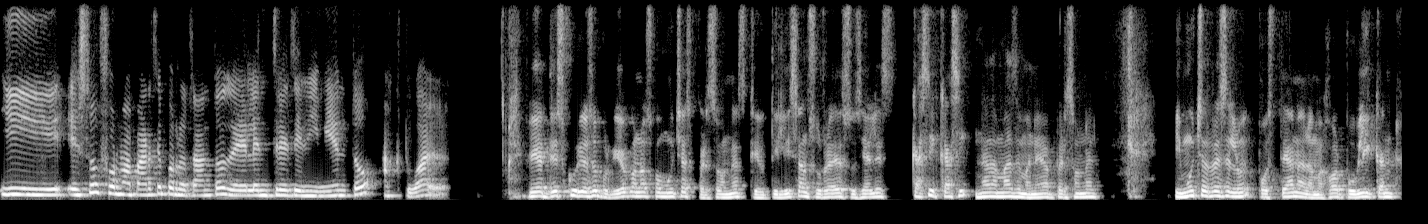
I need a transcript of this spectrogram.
Y eso forma parte, por lo tanto, del entretenimiento actual. Fíjate, es curioso porque yo conozco muchas personas que utilizan sus redes sociales casi, casi nada más de manera personal. Y muchas veces postean, a lo mejor publican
